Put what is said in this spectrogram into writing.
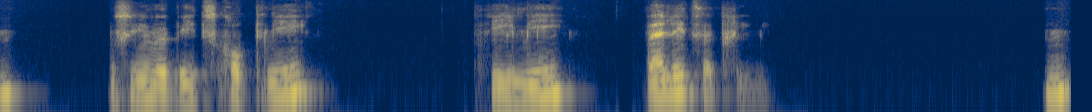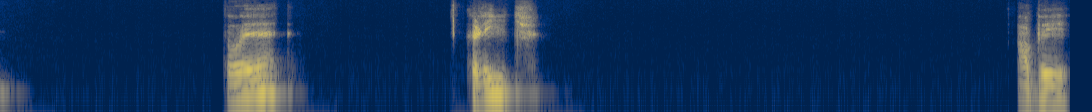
Hm? Musíme být schopní, přímí, velice přímí. Hm? To je klíč, aby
